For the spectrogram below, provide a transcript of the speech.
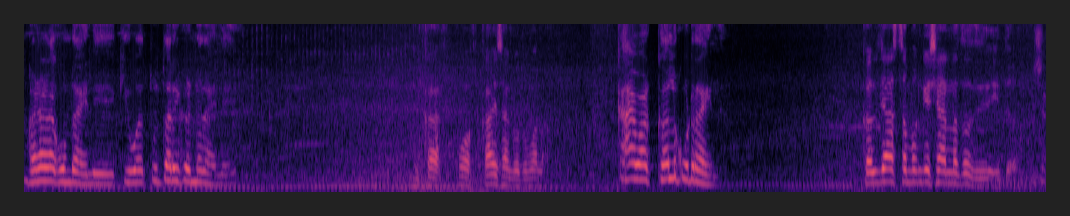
घड्याळाकडून राहिले किंवा तुतारीकडनं राहिले. का वा, काय सांगू तुम्हाला? काय वाट कल कुठं राहील? कल जास्त मंगेश अण्णाचाच आहे इथं. अशा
